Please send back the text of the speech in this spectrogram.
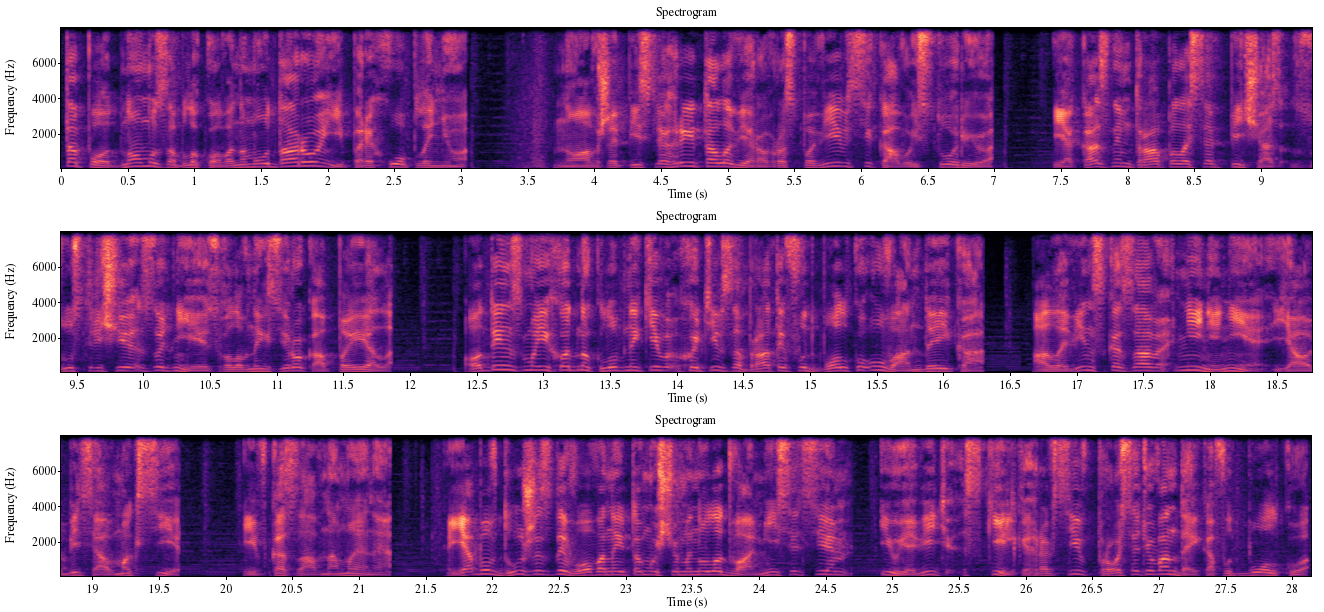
та по одному заблокованому удару і перехопленню. Ну а вже після гри Таловєров розповів цікаву історію, яка з ним трапилася під час зустрічі з однією з головних зірок АПЛ. Один з моїх одноклубників хотів забрати футболку у Ван Дейка, але він сказав: ні, ні, ні, я обіцяв Максі, і вказав на мене. Я був дуже здивований, тому що минуло два місяці, і уявіть, скільки гравців просять у Ван Дейка футболку.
